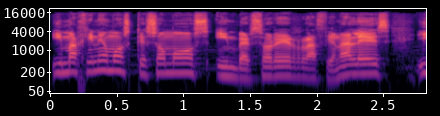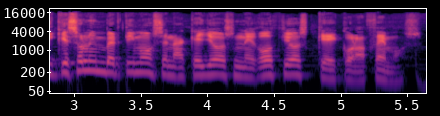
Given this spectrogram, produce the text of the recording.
Imaginemos que somos inversores racionales y que solo invertimos en aquellos negocios que conocemos.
